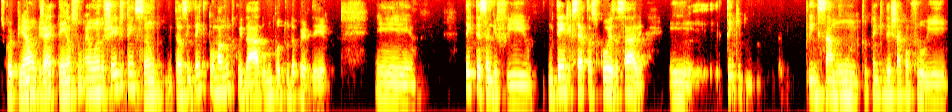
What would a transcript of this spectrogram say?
Escorpião já é tenso, é um ano cheio de tensão. Então, assim, tem que tomar muito cuidado, não pôr tudo a perder. E tem que ter sangue frio, entende que certas coisas, sabe? E tem que pensar muito, tem que deixar confluir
